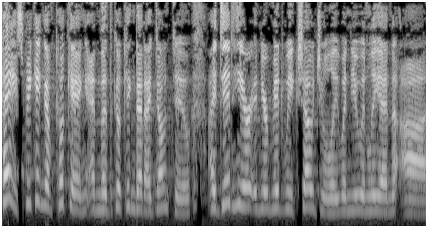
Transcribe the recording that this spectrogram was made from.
Hey, speaking of cooking and the cooking that I don't do, I did hear in your midweek show, Julie, when you and Lian uh,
